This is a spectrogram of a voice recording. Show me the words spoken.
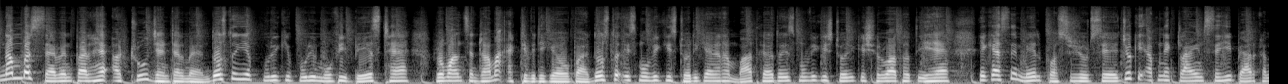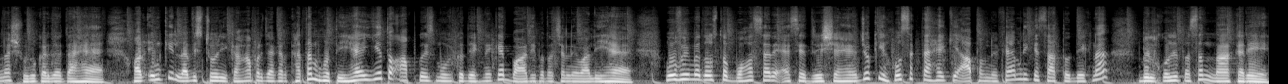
नंबर सेवन पर है अ ट्रू जेंटलमैन दोस्तों, ये पूरी की पूरी मूवी बेस्ड है रोमांस एंड ड्रामा एक्टिविटी के ऊपर। दोस्तों, इस मूवी की स्टोरी की अगर हम बात करें तो इस मूवी की स्टोरी की शुरुआत होती है एक ऐसे मेल प्रोस्टिट्यूट से, जो कि अपने क्लाइंट से ही प्यार करना शुरू कर देता है। और इनकी लव स्टोरी कहाँ पर जाकर खत्म होती है, ये तो आपको इस मूवी को देखने के बाद ही पता चलने वाली है। मूवी में दोस्तों, बहुत सारे ऐसे दृश्य हैं, जो कि हो सकता है कि आप अपने फैमिली के साथ तो देखना बिल्कुल भी पसंद ना करें।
